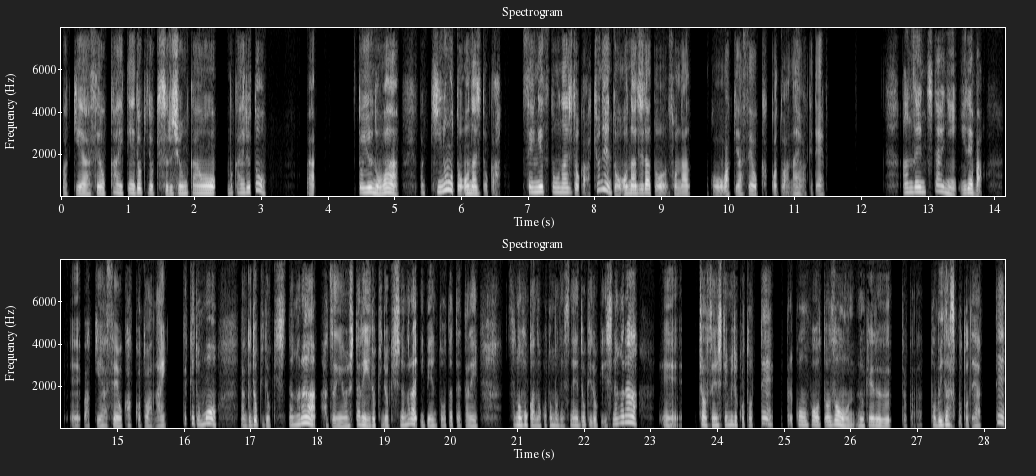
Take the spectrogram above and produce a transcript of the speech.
脇汗をかいてドキドキする瞬間を迎えると、あ、というのは、ま、昨日と同じとか、先月と同じとか、去年と同じだとそんなこう脇汗をかくことはないわけで、安全地帯にいれば、え、脇汗をかくことはない。だけども、なんかドキドキしながら発言をしたり、ドキドキしながらイベントを立てたり、その他のこともですね、ドキドキしながら、え挑戦してみることって、やっぱりコンフォートゾーンを抜けるというか、飛び出すことであって、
